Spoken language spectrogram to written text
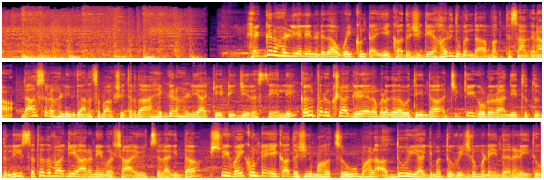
Bye. ಹೆಗ್ಗನಹಳ್ಳಿಯಲ್ಲಿ ನಡೆದ ವೈಕುಂಠ ಏಕಾದಶಿಗೆ ಹರಿದು ಬಂದ ಭಕ್ತ ಸಾಗರ. ದಾಸರಹಳ್ಳಿ ವಿಧಾನಸಭಾ ಕ್ಷೇತ್ರದ ಹೆಗ್ಗನಹಳ್ಳಿಯ ಕೆಟಿಜಿ ರಸ್ತೆಯಲ್ಲಿ ಕಲ್ಪವೃಕ್ಷ ಗೆಳೆಯರ ಬಳಗದ ವತಿಯಿಂದ ಚಿಕ್ಕೇಗೌಡರ ನೇತೃತ್ವದಲ್ಲಿ ಸತತವಾಗಿ ಆರನೇ ವರ್ಷ ಆಯೋಜಿಸಲಾಗಿದ್ದ ಶ್ರೀ ವೈಕುಂಠ ಏಕಾದಶಿ ಮಹೋತ್ಸವವು ಬಹಳ ಅದ್ದೂರಿಯಾಗಿ ಮತ್ತು ವಿಜೃಂಭಣೆಯಿಂದ ನಡೆಯಿತು.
